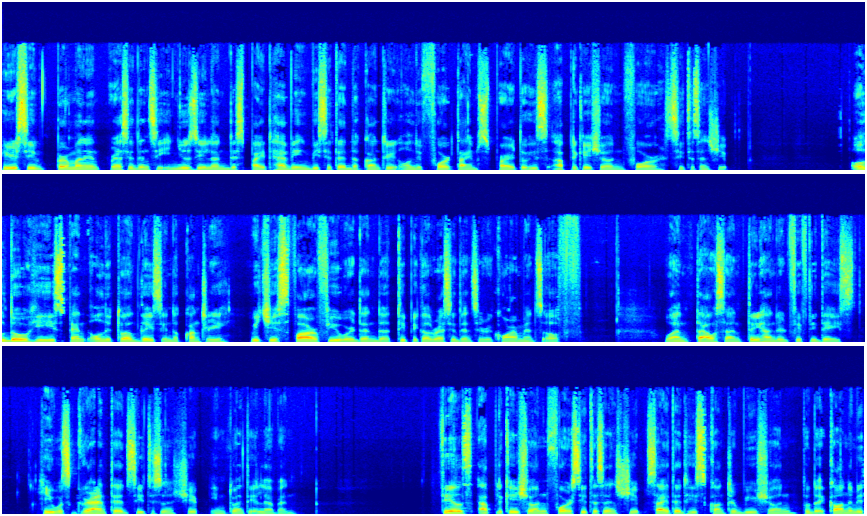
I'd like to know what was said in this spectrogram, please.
he received permanent residency in New Zealand despite having visited the country only four times prior to his application for citizenship. Although he spent only 12 days in the country, which is far fewer than the typical residency requirements of 1,350 days, he was granted citizenship in 2011. Thiel's application for citizenship cited his contribution to the economy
